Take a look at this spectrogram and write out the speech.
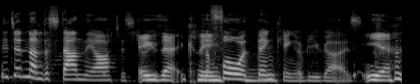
They didn't understand the artistry. Exactly. The forward thinking of you guys. Yeah.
